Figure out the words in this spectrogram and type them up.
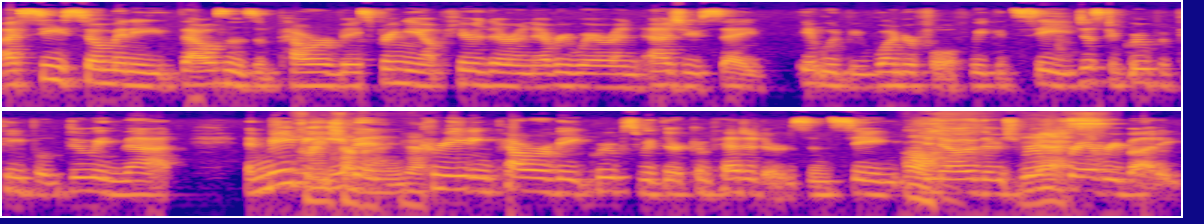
I see so many thousands of power base springing up here, there, and everywhere. And as you say, it would be wonderful if we could see just a group of people doing that and maybe even yeah. creating power of eight groups with their competitors and seeing oh, you know there's room yes. for everybody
